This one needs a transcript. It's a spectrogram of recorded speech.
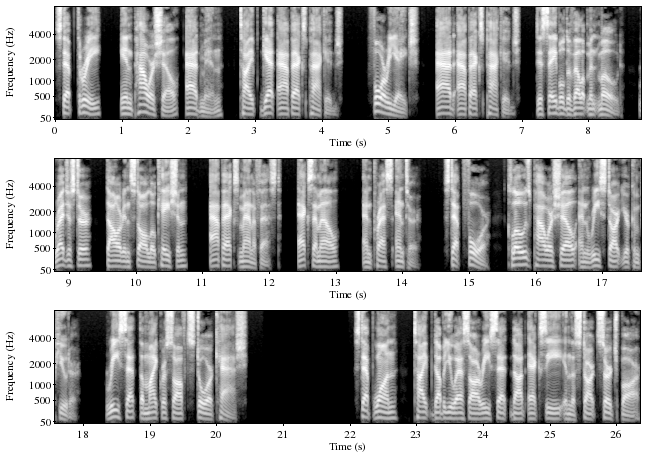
Step 3. In PowerShell, admin, type get AppX package. Foreach, add AppX package, disable development mode, register, dollar install location, AppX manifest, XML, and press enter. Step 4. Close PowerShell and restart your computer. Reset the Microsoft Store cache. Step 1. Type wsreset.exe in the Start search bar.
